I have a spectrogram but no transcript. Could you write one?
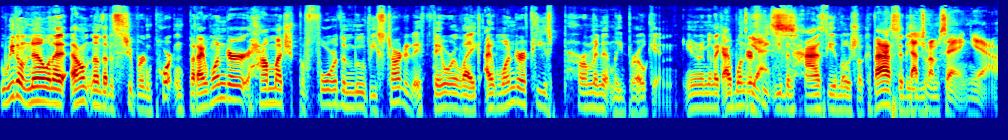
we don't know, and I, I don't know that it's super important, but I wonder how much before the movie started, if they were like, I wonder if he's permanently broken. You know what I mean? Like, I wonder if he even has the emotional capacity. that's what I'm saying. Yeah.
